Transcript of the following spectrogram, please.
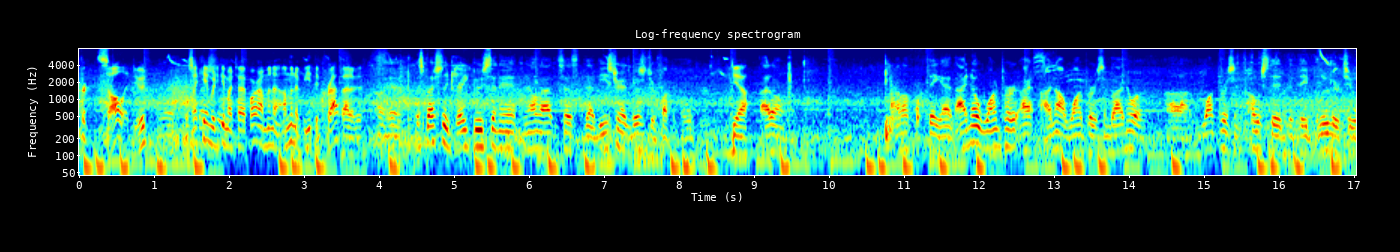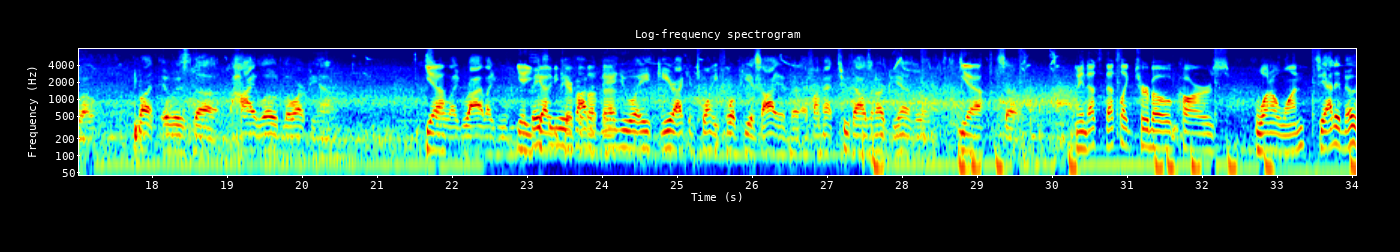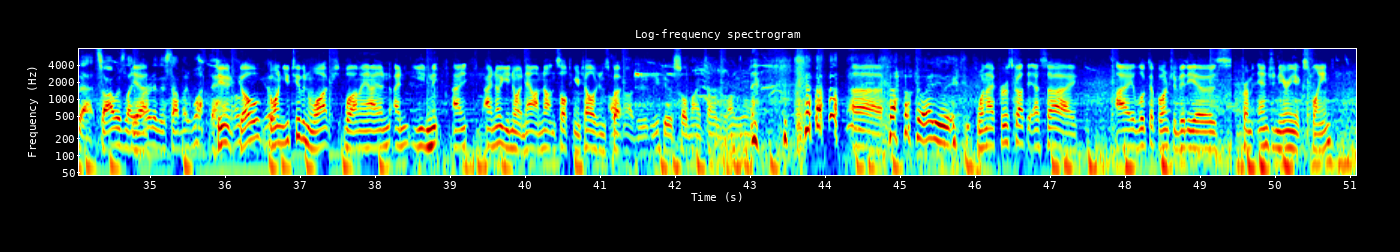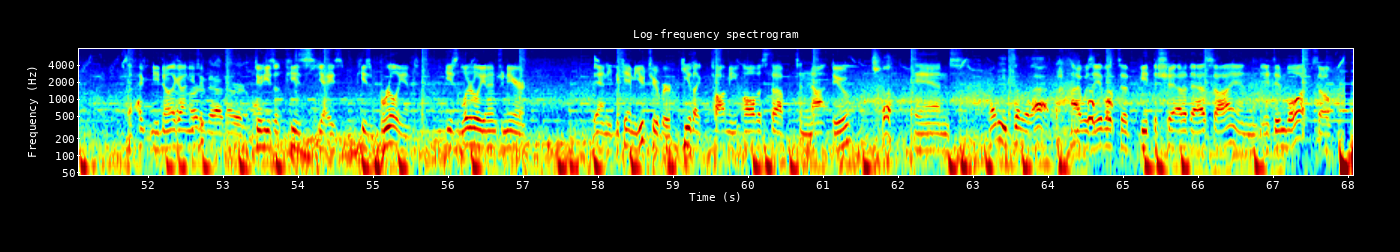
freaking solid, dude. Yeah, I can't wait to get my Type R. I'm gonna. I'm gonna beat the crap out of it. Oh yeah, especially brake boost in it and all that. It says that these transmissions are fucking bulletproof. Yeah. I don't. I don't think I, I know one per. I, I not one person, but I know a, uh, one person posted that they blew their 2.0, but it was the high load, low RPM. Yeah. So like right, like Yeah, you gotta be basically, careful if I'm in that. manual eighth gear, I can 24 psi it, but if I'm at 2,000 RPM, it'll. Yeah. So I mean, that's that's like turbo cars 101. see, I didn't know that, so I was like Yeah. learning this stuff. I'm like, what the Dude, hell? go Okay, go on. YouTube and watch. Well, I mean, I, I, you, I, I know you know it now. I'm not insulting your intelligence, Oh, but no, dude, you could have sold my time as long you want. uh, I don't know anything. when I first got the SI, I looked up a bunch of videos from Engineering Explained. You know that guy on Heard YouTube? it, I've never. Dude, he's a, he's yeah, he's he's brilliant. He's literally an engineer, and he became a YouTuber. He like taught me all the stuff to not do, and I need some of that. I was able to beat the shit out of the SI, and it didn't blow up. So.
